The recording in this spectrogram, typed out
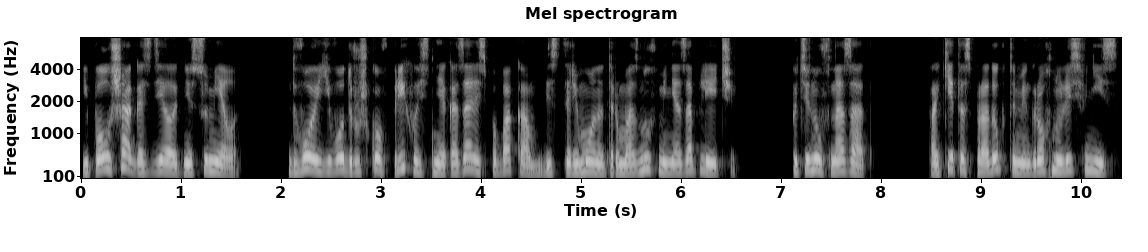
И полшага сделать не сумела. Двое его дружков-прихвостней оказались по бокам, без церемона тормознув меня за плечи, потянув назад. Пакеты с продуктами грохнулись вниз,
